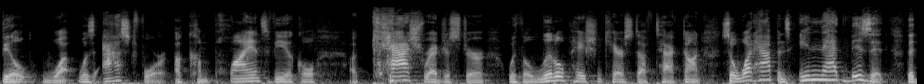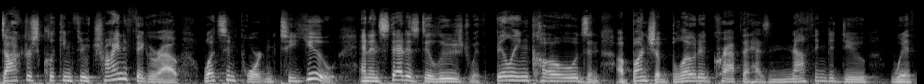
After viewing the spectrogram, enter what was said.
built what was asked for a compliance vehicle, a cash register with a little patient care stuff tacked on. So, what happens in that visit? The doctor's clicking through trying to figure out what's important to you, and instead is deluged with billing codes and a bunch of bloated crap that has nothing to do with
